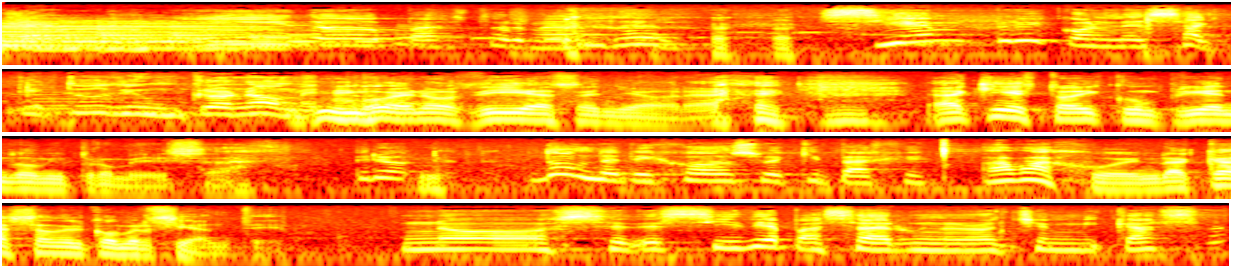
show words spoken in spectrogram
Bienvenido, Pastor Mander. Siempre con la exactitud de un cronómetro. Buenos días, señora. Aquí estoy cumpliendo mi promesa. Pero, ¿dónde dejó su equipaje? Abajo, en la casa del comerciante. ¿No se decide a pasar una noche en mi casa?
